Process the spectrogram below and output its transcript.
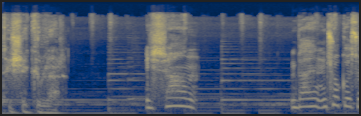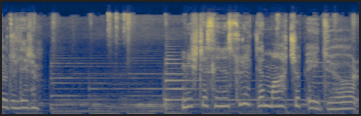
Teşekkürler. İşan, ben çok özür dilerim. Mişte seni sürekli mahcup ediyor.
